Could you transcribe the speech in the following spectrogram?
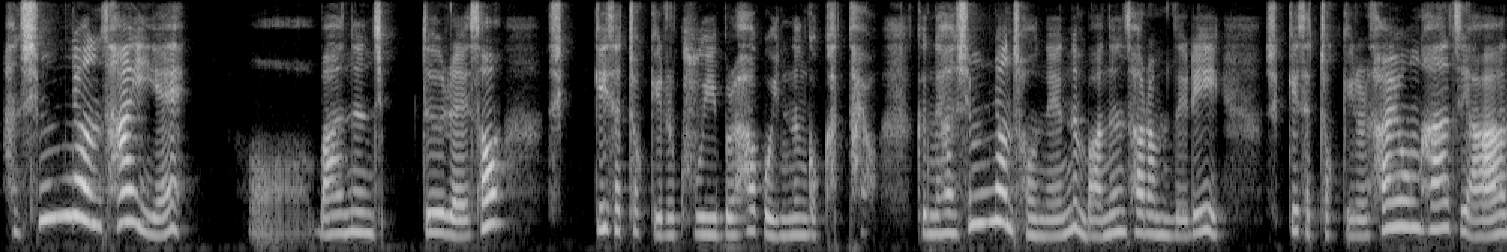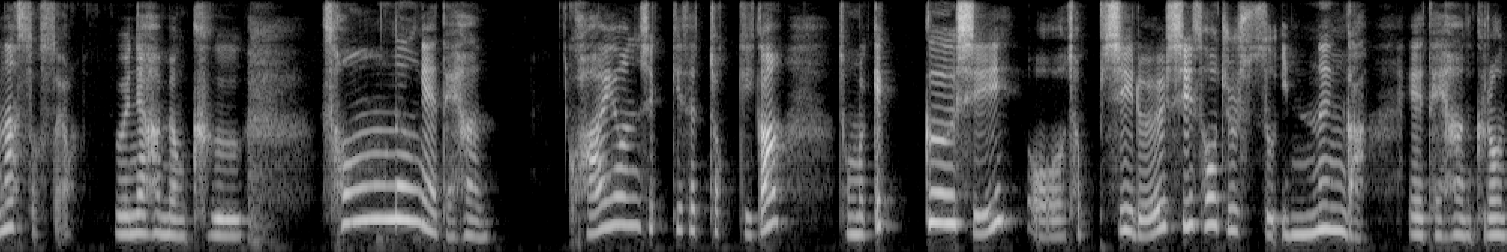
한 10년 사이에 어, 많은 집들에서 식기 세척기를 구입을 하고 있는 것 같아요. 근데 한 10년 전에는 많은 사람들이 식기 세척기를 사용하지 않았었어요. 왜냐하면 그 성능에 대한 과연 식기 세척기가 정말 깨끗이 어, 접시를 씻어줄 수 있는가에 대한 그런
